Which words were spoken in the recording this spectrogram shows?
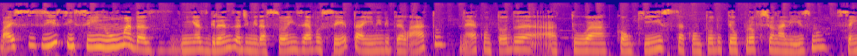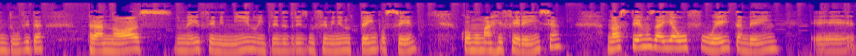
Mas existe sim, uma das minhas grandes admirações é você, Taine Librelato, né, com toda a tua conquista, com todo o teu profissionalismo, sem dúvida, para nós do meio feminino, empreendedorismo feminino tem você como uma referência. Nós temos aí a UFUEI também, é,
